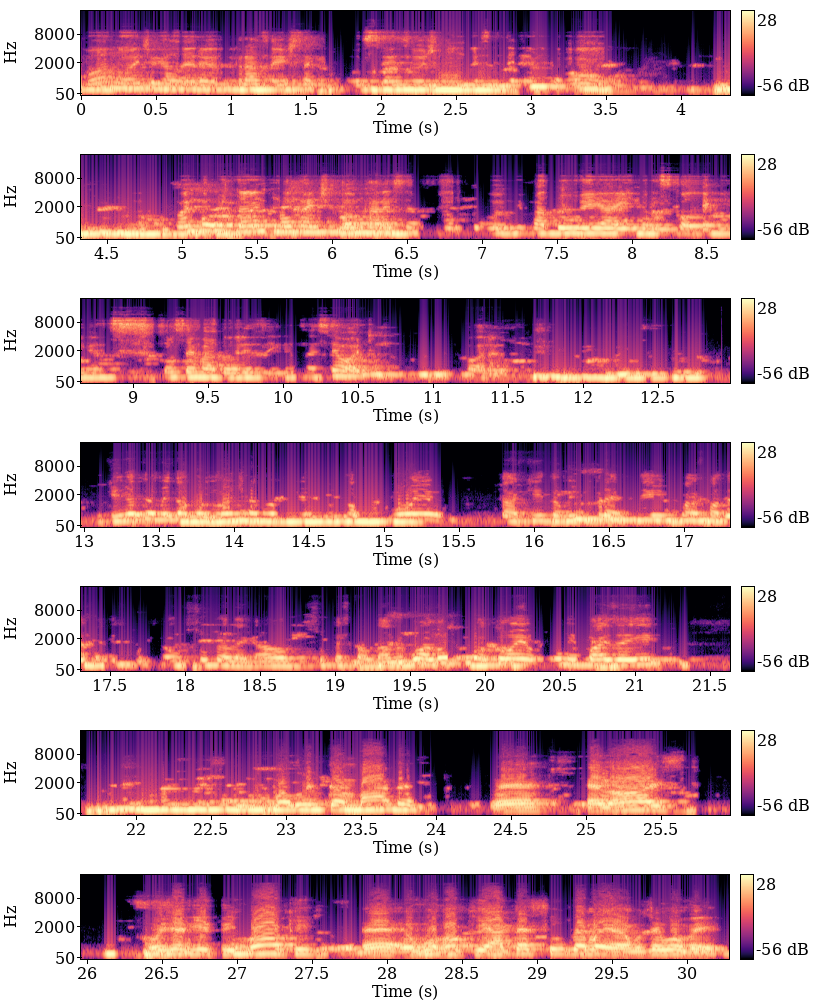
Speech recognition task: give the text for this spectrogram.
Boa noite, galera. Prazer estar aqui com vocês hoje nesse tão foi importante, né, pra gente tocar nesse assunto e pra doer aí nos coleguinhas conservadores. Vai ser ótimo. Bora. Queria também dar boa noite Totonho, que está aqui também presente para fazer essa discussão super legal, super saudável. Boa noite, Totonho. Como em paz aí? Boa noite, cambada. Né? É nóis. Hoje é dia de rock. né? Eu vou rockear até 5 da manhã, vocês vão ver.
